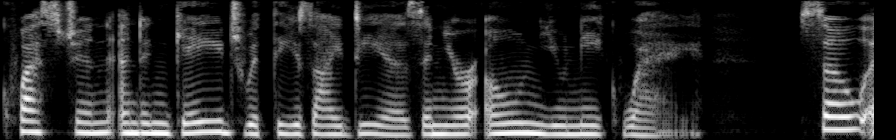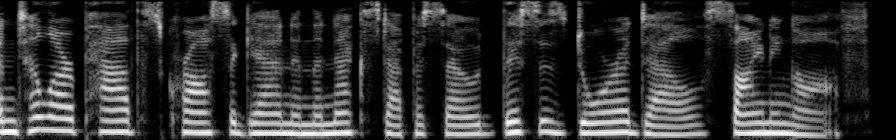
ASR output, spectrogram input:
question, and engage with these ideas in your own unique way. So, until our paths cross again in the next episode, this is Dora Dell signing off.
